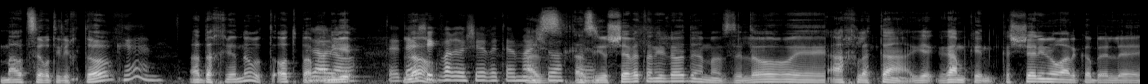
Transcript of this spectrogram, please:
מה עוצר אותי לכתוב? כן. הדחיינות, עוד פעם. לא, אני... לא. אתה יודע לא. שהיא כבר יושבת על משהו אז, אחר. אז יושבת, אני לא יודע מה, זה לא אה, ההחלטה. גם כן, קשה לי נורא לקבל אה,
